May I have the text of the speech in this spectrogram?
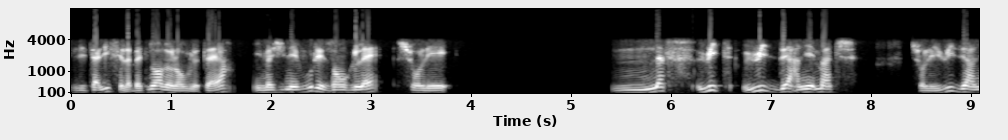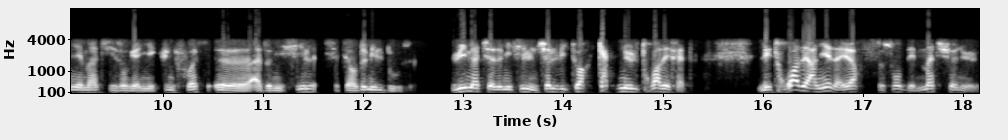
l'Italie, c'est la bête noire de l'Angleterre. Imaginez-vous les Anglais sur les 9, 8, 8 derniers matchs. Sur les 8 derniers matchs, ils ont gagné qu'une fois euh, à domicile. C'était en 2012. 8 matchs à domicile, une seule victoire, 4 nuls, 3 défaites. Les trois derniers, d'ailleurs, ce sont des matchs nuls.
